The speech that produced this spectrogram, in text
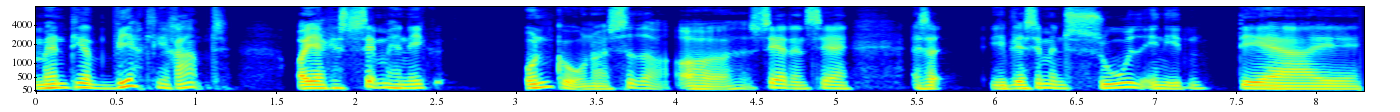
man bliver virkelig ramt. Og jeg kan simpelthen ikke undgå, når jeg sidder og ser den serie. Altså, jeg bliver simpelthen suget ind i den. Det er... Øh,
